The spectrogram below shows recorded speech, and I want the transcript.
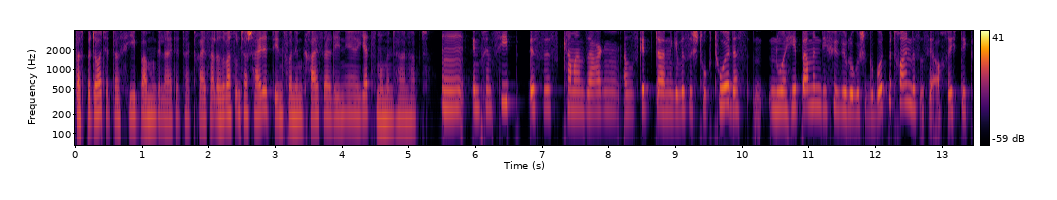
Was bedeutet das Hebammengeleiteter Kreissaal? Also was unterscheidet den von dem Kreissaal, den ihr jetzt momentan habt? Mm, Im Prinzip ist es, kann man sagen, also es gibt da eine gewisse Struktur, dass nur Hebammen die physiologische Geburt betreuen. Das ist ja auch richtig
